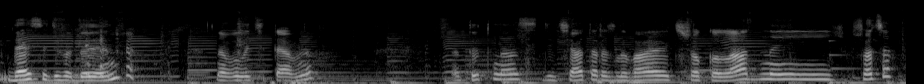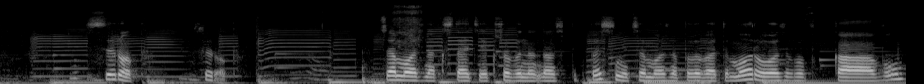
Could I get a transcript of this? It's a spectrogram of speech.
10 годин. На вулиці темно. А тут у нас дівчата розливають шоколадний. Що це? Сироп. Сироп. Це можна, кстати, якщо ви на нас підписані, це можна поливати морозиво в каву.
